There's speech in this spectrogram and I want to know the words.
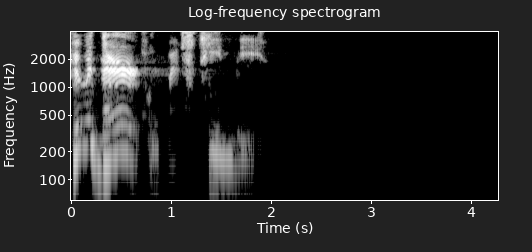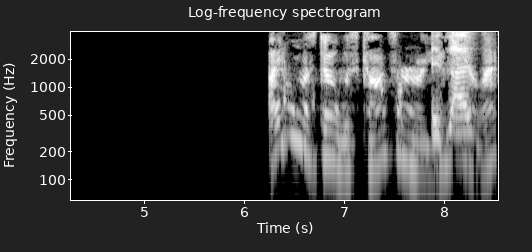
Who would their West team be? I'd almost go Wisconsin or Is I- UCLA.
